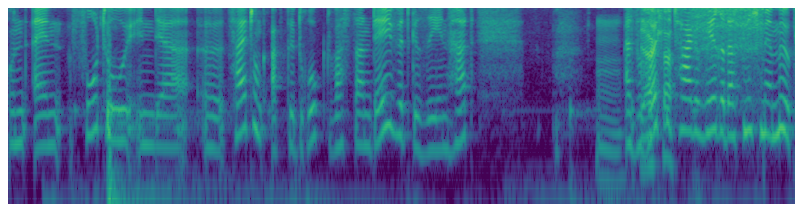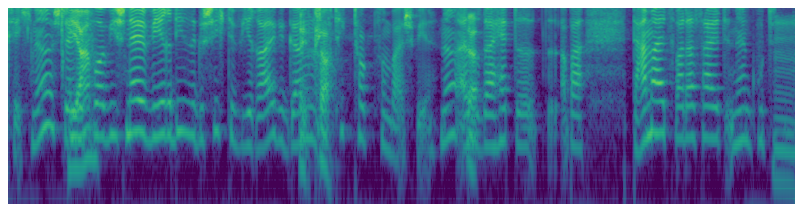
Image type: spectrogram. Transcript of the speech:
und ein Foto in der äh, Zeitung abgedruckt, was dann David gesehen hat. Also Ja, heutzutage wäre das nicht mehr möglich. Ne? Stell Ja. dir vor, wie schnell wäre diese Geschichte viral gegangen Ja, klar. auf TikTok zum Beispiel. Ne? Also da hätte, aber damals war das halt, ne, gut, Hm.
